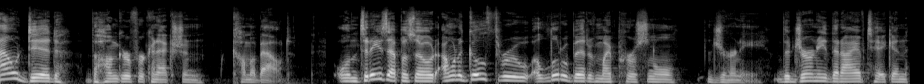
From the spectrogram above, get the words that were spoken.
How did the hunger for connection come about? Well, in today's episode, I want to go through a little bit of my personal journey, the journey that I have taken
